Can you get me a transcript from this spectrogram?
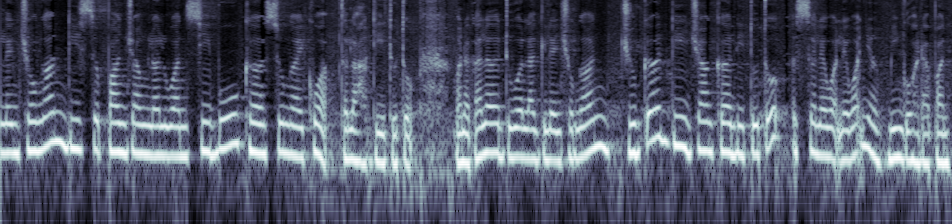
lencongan di sepanjang laluan Sibu ke Sungai Kuap telah ditutup. Manakala dua lagi lencongan juga dijangka ditutup selewat-lewatnya minggu hadapan.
